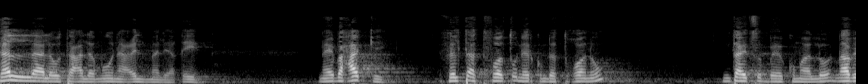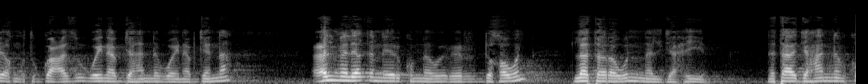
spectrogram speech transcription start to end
ከላ ለው ተዕለሙና ዕልመ ልየቂን ናይ ብሓቂ ፍልጠት ትፈልጡ ነርኩም ዶ ትኾኑ እንታይ ፅበየኩም ኣሎ ናበይኹም ክትጓዓዙ ወይ ናብ ጀሃነብ ወይ ናብ ጀና ዕልመ ሌቅን ነይርኩም ድኸውን ለተረውነ ልጃሒም ነታ ጀሃነምኮ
